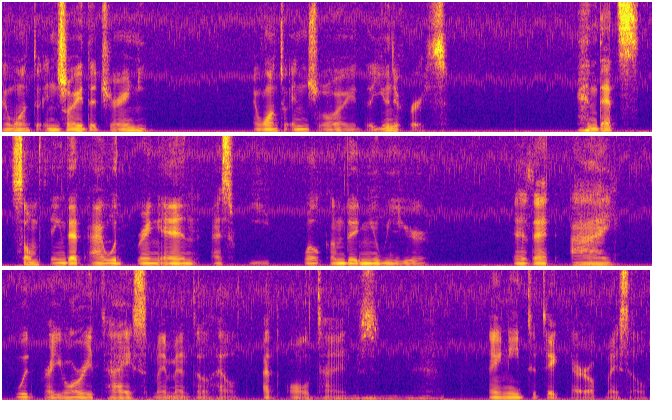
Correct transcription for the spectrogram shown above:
I want to enjoy the journey. I want to enjoy the universe. And that's something that I would bring in as we welcome the new year. That I would prioritize my mental health at all times. I need to take care of myself.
